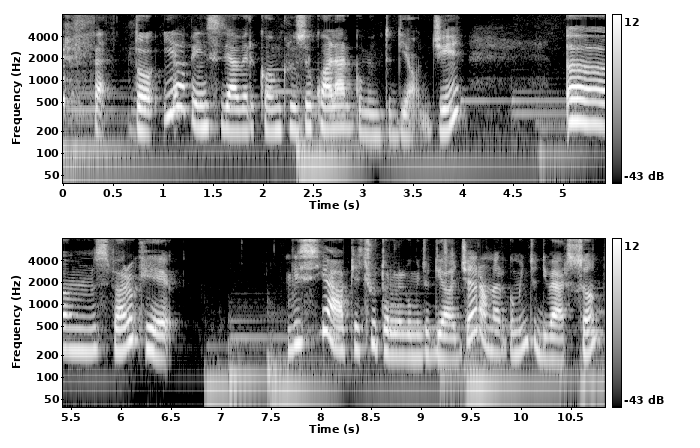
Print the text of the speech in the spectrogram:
Perfetto, io penso di aver concluso qua l'argomento di oggi. Um, spero che vi sia piaciuto l'argomento di oggi. Era un argomento diverso,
